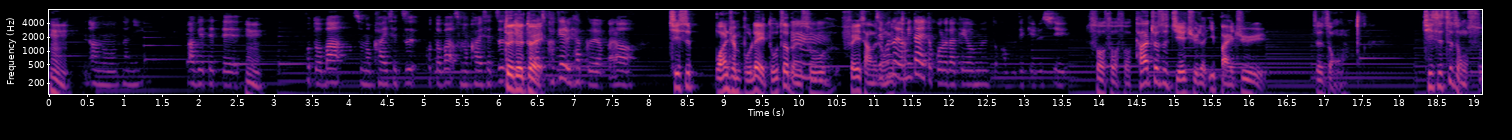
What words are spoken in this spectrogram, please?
嗯あの、何？あげてて、嗯，言葉、その解説、言葉、その解説对对对形かける100やから、其实完全不累，读这本书嗯非常的容易自分の。読みたいところだけ読むとかもできるし、说说说，他就是截取了一百句这种，其实这种书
